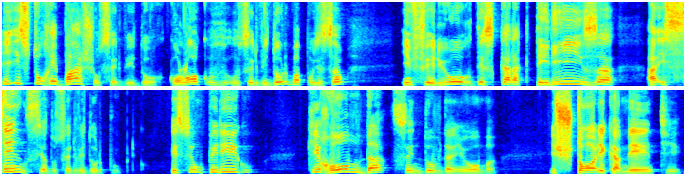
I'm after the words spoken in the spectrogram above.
E isto rebaixa o servidor, coloca o servidor numa posição inferior, descaracteriza a essência do servidor público. Esse é um perigo que ronda, sem dúvida nenhuma, historicamente,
